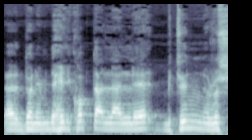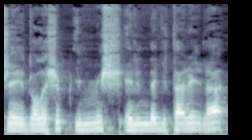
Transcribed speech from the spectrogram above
e, döneminde helikopterlerle bütün Rusya'yı dolaşıp inmiş elinde gitarıyla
